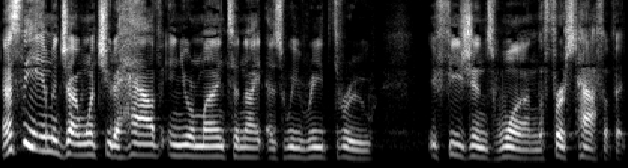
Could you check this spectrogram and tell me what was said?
That's the image I want you to have in your mind tonight as we read through Ephesians 1, the first half of it.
